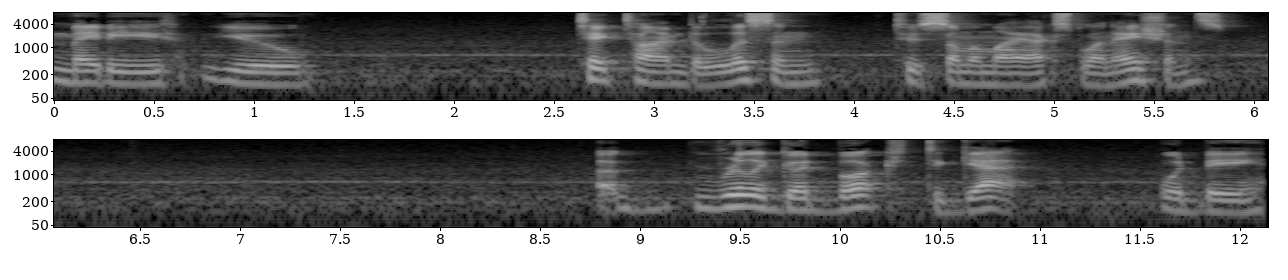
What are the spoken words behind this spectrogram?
maybe you take time to listen to some of my explanations. A really good book to get would be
